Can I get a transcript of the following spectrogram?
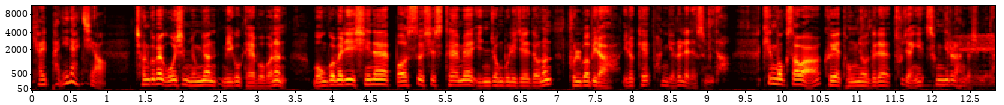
결판이 나지요. 1956년 미국 대법원은 몽고메리 시내 버스 시스템의 인종분리 제도는 불법이라 이렇게 판결을 내렸습니다. 킹 목사와 그의 동료들의 투쟁이 승리를 한 것입니다.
